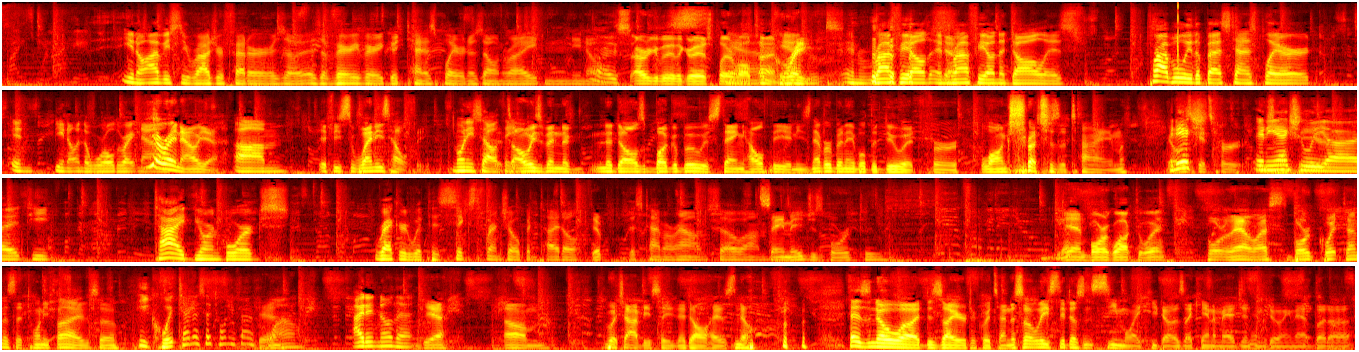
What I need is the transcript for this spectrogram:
you know obviously Roger Federer is a is a very very good tennis player in his own right and you know Well, he's arguably the greatest player of all time. Great. And, and Rafael and Yeah. Rafael Nadal is probably the best tennis player in you know in the world right now. Yeah, right now, yeah. Um, If he's when he's healthy, when he's healthy, it's always been Nadal's bugaboo is staying healthy, and he's never been able to do it for long stretches of time. He And he always actu- gets hurt. and he least once a actually uh, he tied Bjorn Borg's record with his sixth French Open title yep, this time around. So um, same age as Borg too. Yeah, and Borg walked away. Borg, yeah, last Borg quit tennis at 25, so he quit tennis at 25. Yeah. Wow, I didn't know that. yeah. Um, which obviously Nadal has no has no uh, desire to quit tennis. So at least it doesn't seem like he does. I can't imagine him doing that. But uh,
